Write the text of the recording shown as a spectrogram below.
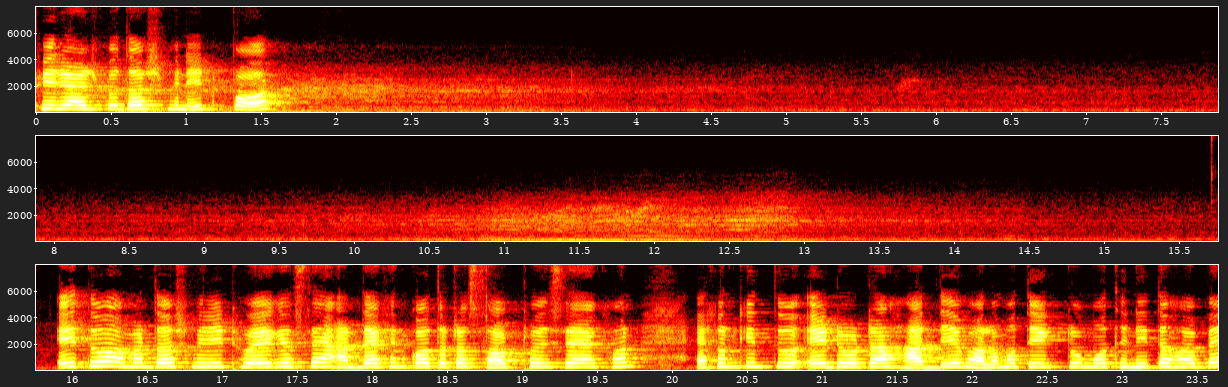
ফিরে আসব 10 মিনিট পর। এই তো আমার দশ মিনিট হয়ে গেছে আর দেখেন কতটা সফট হয়েছে এখন। এখন কিন্তু এই ডোটা হাত দিয়ে ভালো মতো একটু মথে নিতে হবে।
